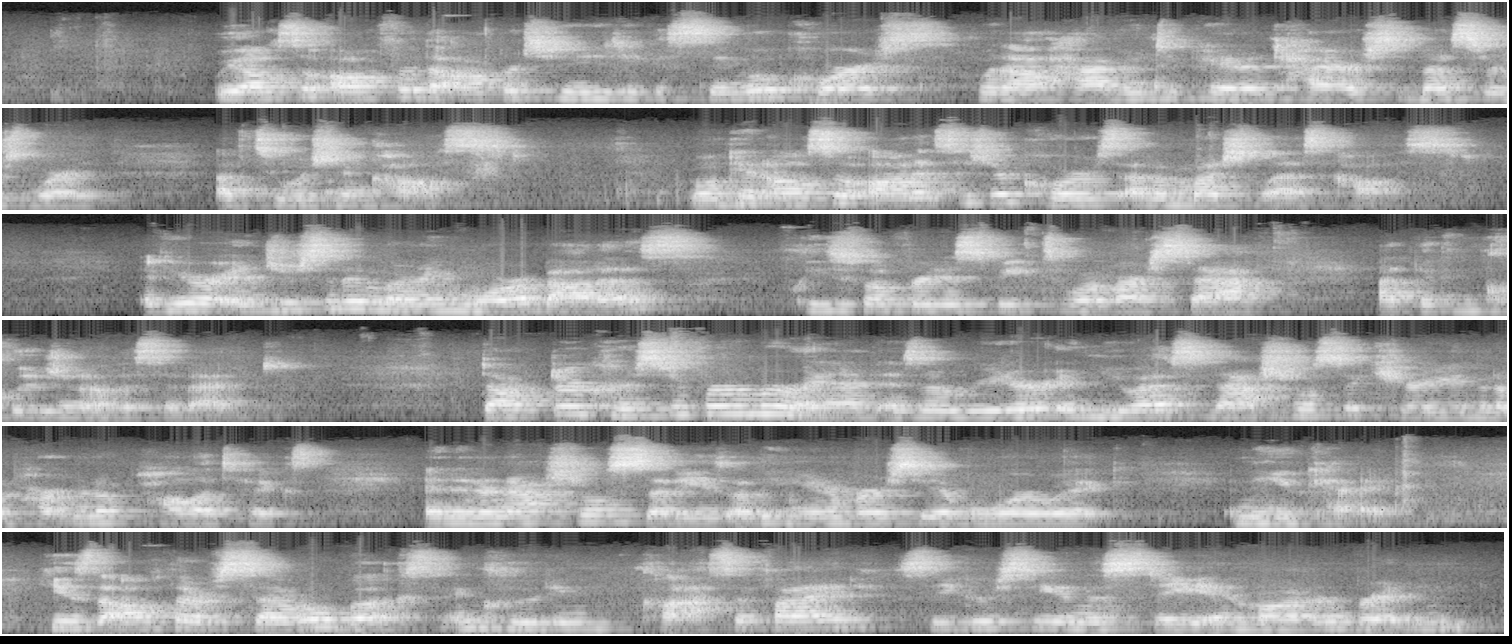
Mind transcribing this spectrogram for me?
We also offer the opportunity to take a single course without having to pay an entire semester's worth of tuition cost. One can also audit such a course at a much less cost. If you are interested in learning more about us, please feel free to speak to one of our staff at the conclusion of this event. Dr. Christopher Moran is a reader in U.S. National Security in the Department of Politics and International Studies at the University of Warwick in the UK. He is the author of several books, including Classified, Secrecy in the State in Modern Britain,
